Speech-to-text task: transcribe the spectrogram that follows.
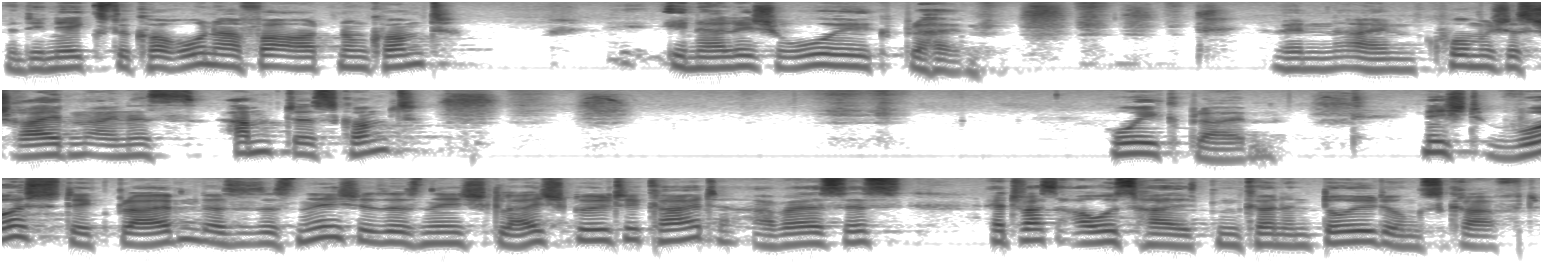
Wenn die nächste Corona-Verordnung kommt, innerlich ruhig bleiben. Wenn ein komisches Schreiben eines Amtes kommt, ruhig bleiben nicht wurstig bleiben, das ist es nicht, es ist nicht Gleichgültigkeit, aber es ist etwas aushalten können, Duldungskraft.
